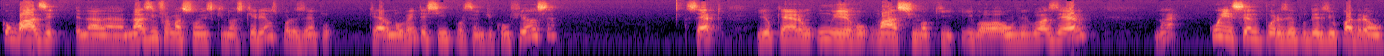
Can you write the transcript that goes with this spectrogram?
com base na, nas informações que nós queremos, por exemplo, quero 95% de confiança, certo? E eu quero um erro máximo aqui igual a 1,0, né? Conhecendo, por exemplo, o desvio padrão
